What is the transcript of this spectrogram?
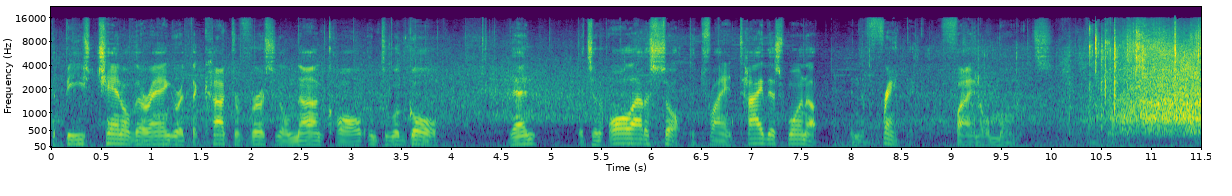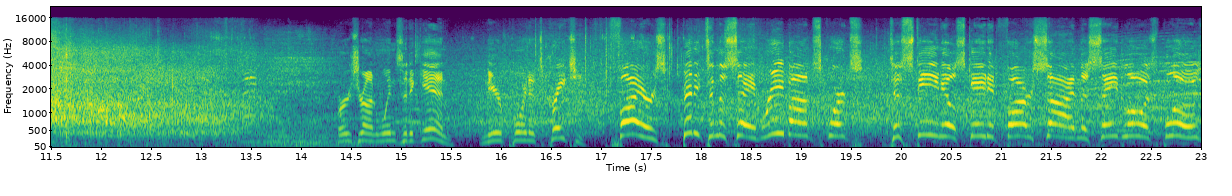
The Bees channel their anger at the controversial non call into a goal. Then it's an all out assault to try and tie this one up in the frantic final moments. Bergeron wins it again. Near point, it's Krejci. Fires. Binnington the save. Rebound squirts to Steen. He'll skate it far side. And the St. Louis Blues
